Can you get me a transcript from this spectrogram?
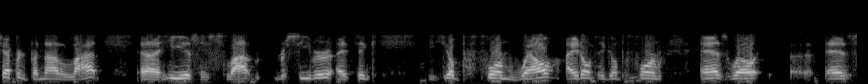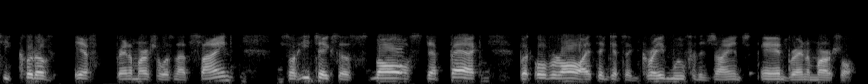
Shepard, but not a lot. Uh, he is a slot receiver. I think he'll perform well. I don't think he'll perform as well uh, as he could have if Brandon Marshall was not signed. So he takes a small step back, but overall, I think it's a great move for the Giants and Brandon Marshall.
